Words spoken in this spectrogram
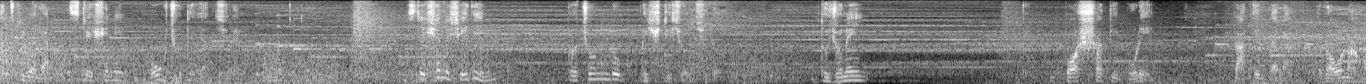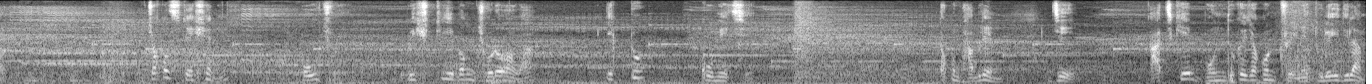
রাত্রিবেলা স্টেশনে পৌঁছতে যাচ্ছিলেন। স্টেশনে সেই দিন প্রচণ্ড বৃষ্টি চলছিল। দুজনেই বর্ষাতি পড়ে রাতের বেলা রওনা হন। যখন স্টেশনে পৌঁছয়, বৃষ্টি এবং ঝোড়ো হাওয়া একটু কমেছে। তখন ভাবলেন যে আজকে বন্ধুকে যখন ট্রেনে তুলেই দিলাম,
